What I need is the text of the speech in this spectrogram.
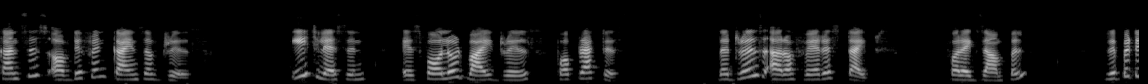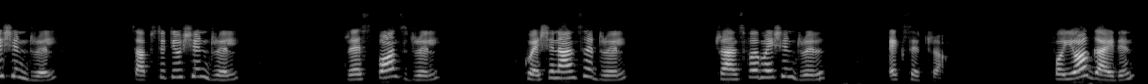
consists of different kinds of drills. Each lesson is followed by drills for practice. The drills are of various types. For example, repetition drill, substitution drill, response drill, question answer drill, transformation drill, etc. For your guidance,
